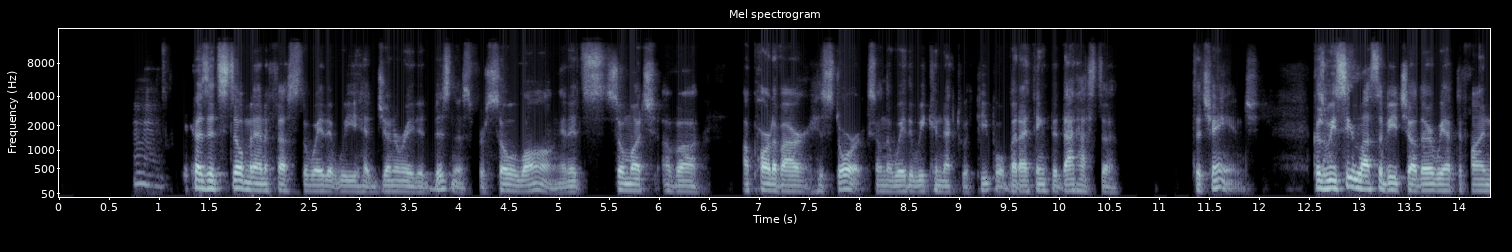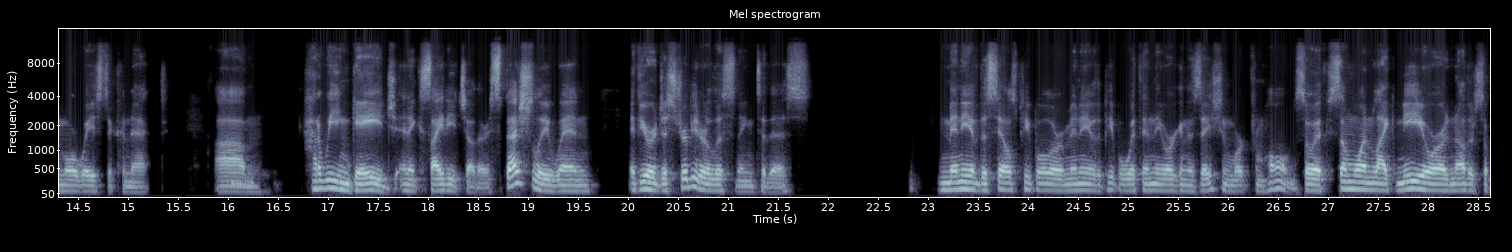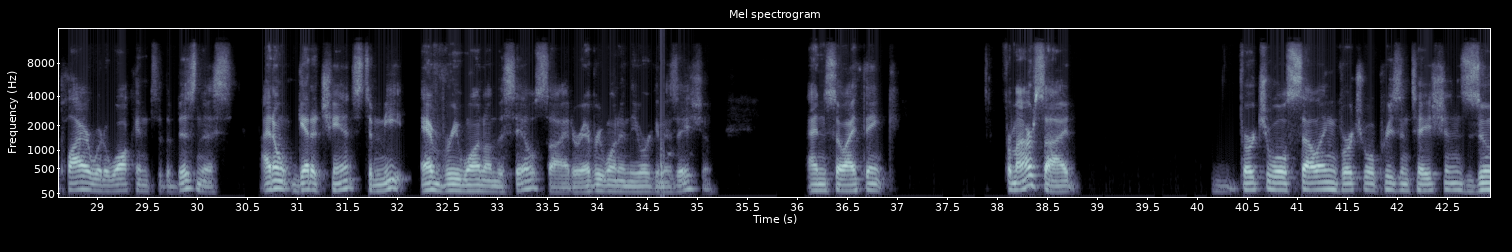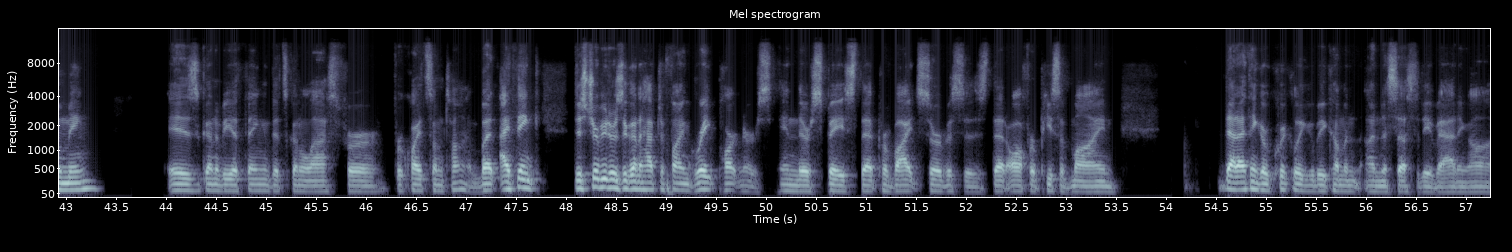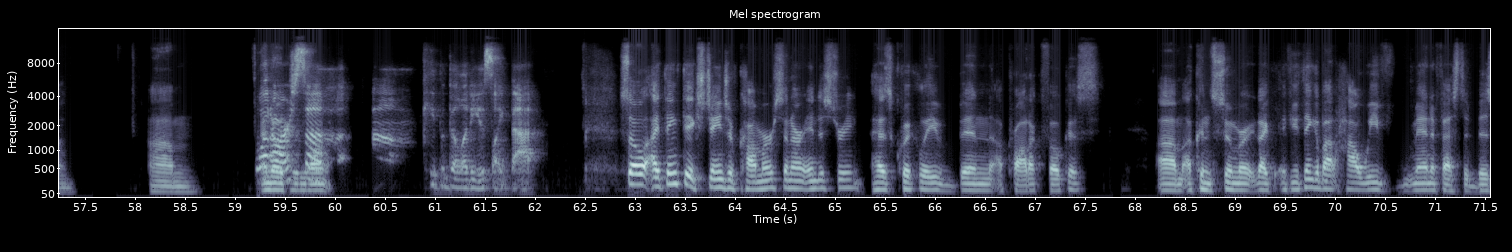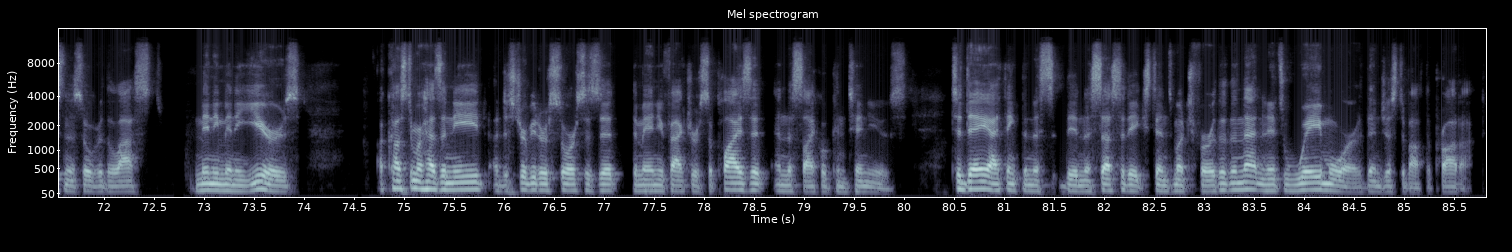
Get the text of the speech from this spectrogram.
mm-hmm. because it still manifests the way that we had generated business for so long, and it's so much of a a part of our historics on the way that we connect with people. But I think that that has to to change because we see less of each other. We have to find more ways to connect. Um, mm-hmm. how do we engage and excite each other, especially when if you're a distributor listening to this many of the salespeople or many of the people within the organization work from home. So if someone like me or another supplier were to walk into the business, I don't get a chance to meet everyone on the sales side or everyone in the organization. And so I think from our side, virtual selling, virtual presentations, zooming is going to be a thing that's going to last for for quite some time. But I think distributors are going to have to find great partners in their space that provide services that offer peace of mind that I think are quickly going to become a necessity of adding on. Um, what are some um, capabilities like that? So I think the exchange of commerce in our industry has quickly been a product focus. Um, a consumer, like if you think about how we've manifested business over the last many, many years, a customer has a need, a distributor sources it, the manufacturer supplies it, and the cycle continues. Today, I think the, the necessity extends much further than that, and it's way more than just about the product.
